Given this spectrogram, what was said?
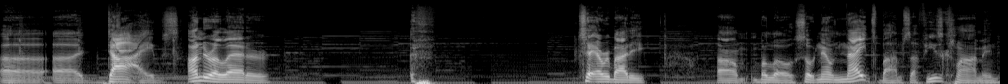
uh, uh, dives under a ladder to everybody um, below. So now Knight's by himself. He's climbing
